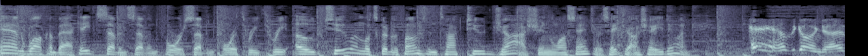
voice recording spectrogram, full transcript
And welcome back, 877-474-3302. And let's go to the phones and talk to Josh in Los Angeles. Hey, Josh, how you doing? Hey, how's it going, guys?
